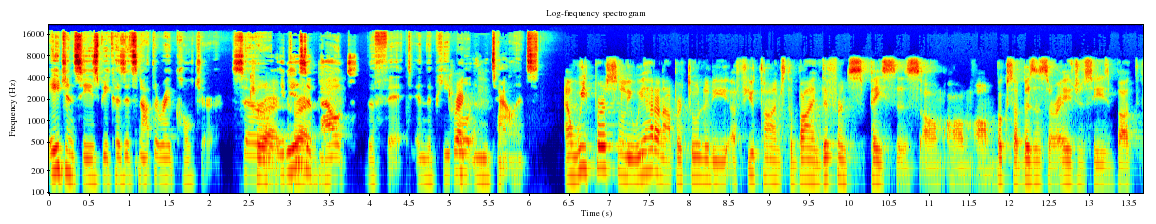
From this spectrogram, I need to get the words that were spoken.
agencies because it's not the right culture. So correct, it is correct. about the fit and the people correct. and the talents. And we personally, we had an opportunity a few times to buy in different spaces, um, um, um, books of business or agencies, but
